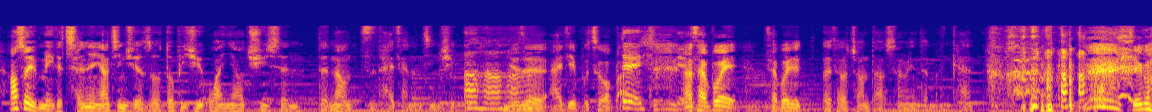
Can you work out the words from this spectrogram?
然后所以每个成人要进去的时候都必须弯腰屈身的那种姿态才能进去，嗯哼，你觉得这 idea 不错吧？对，然后才不会才不会额头撞到上面的门槛，结果，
